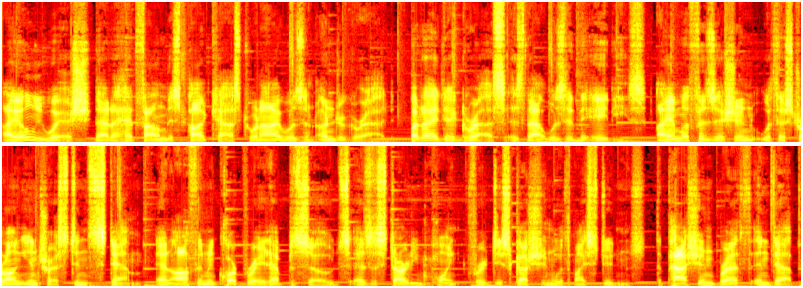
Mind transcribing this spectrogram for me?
I only wish that I had found this podcast when I was an undergrad, but I digress as that was in the 80s. I am a physician with a strong interest in STEM and often incorporate episodes as a starting point for discussion with my students. The passion, breadth, and depth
